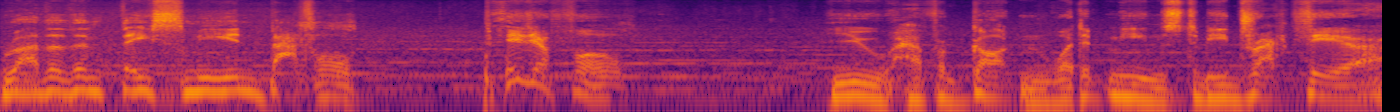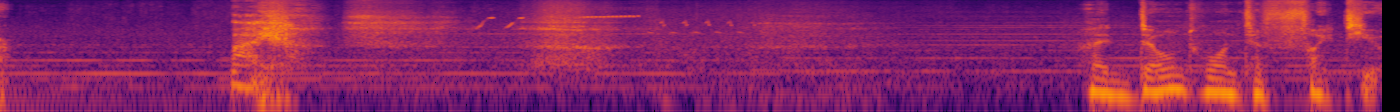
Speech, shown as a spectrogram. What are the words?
rather than face me in battle. Pitiful! You have forgotten what it means to be Dracthyr. I. I don't want to fight you.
